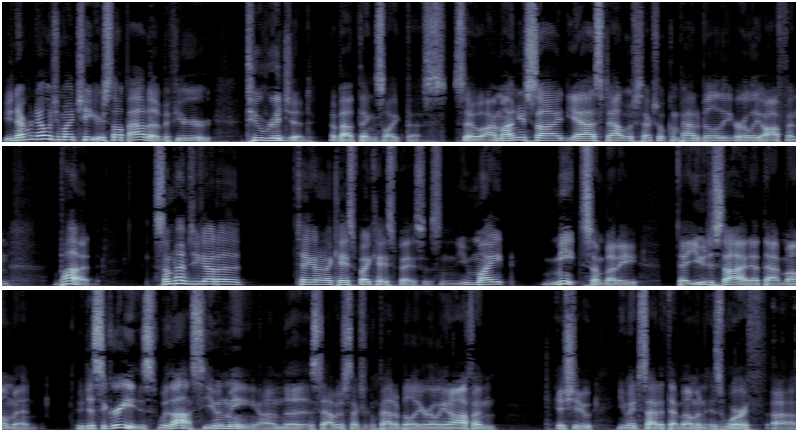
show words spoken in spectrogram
You never know what you might cheat yourself out of if you're too rigid about things like this. So I'm on your side. Yeah, establish sexual compatibility early, often, but sometimes you got to take it on a case by case basis. And you might meet somebody that you decide at that moment who disagrees with us, you and me, on the established sexual compatibility early and often issue, you may decide at that moment is worth uh,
